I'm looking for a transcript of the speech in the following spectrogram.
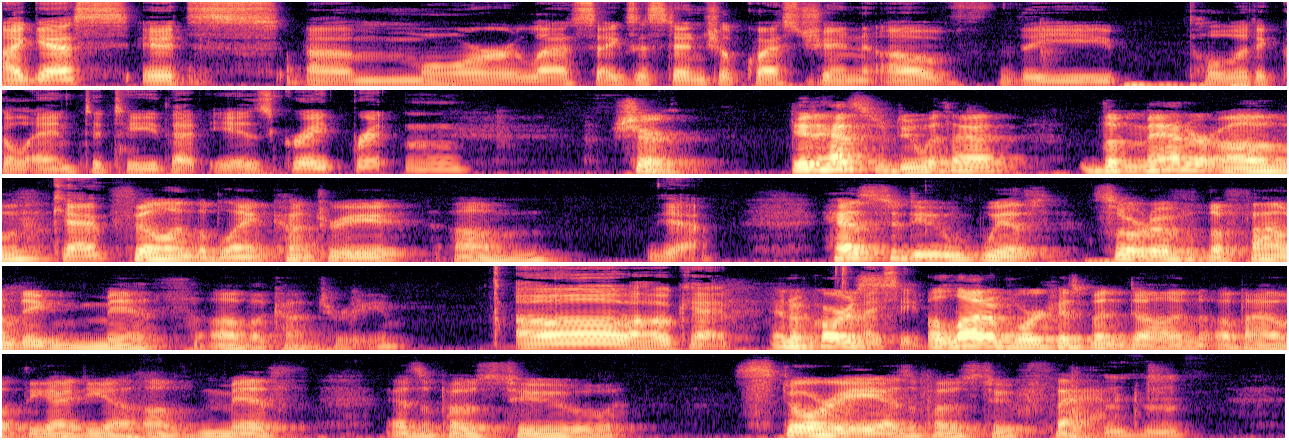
I guess it's a more or less existential question of the political entity that is Great Britain. Sure, it has to do with that. The matter of Okay. fill in the blank country. Um, Yeah. has to do with sort of the founding myth of a country. Oh, okay. And of I course, see. a lot of work has been done about the idea of myth as opposed to story, as opposed to fact. Mm-hmm.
